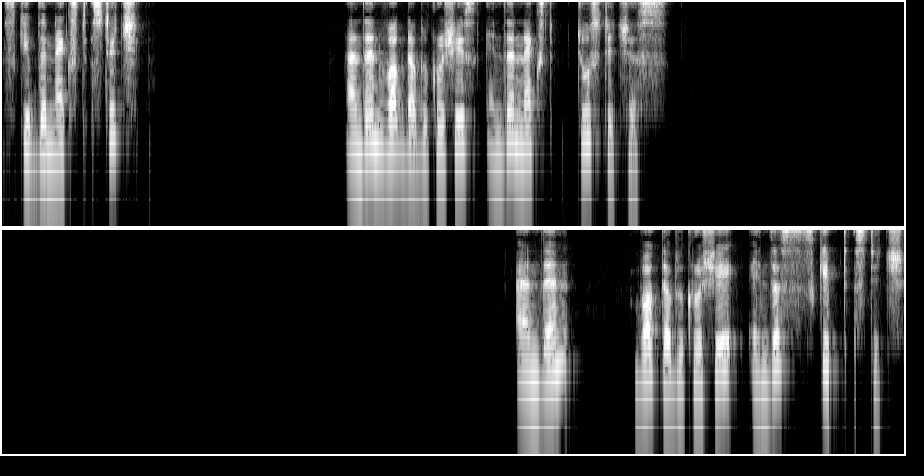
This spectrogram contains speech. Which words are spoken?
skip the next stitch and then work double crochets in the next two stitches. And then work double crochet in the skipped stitch.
